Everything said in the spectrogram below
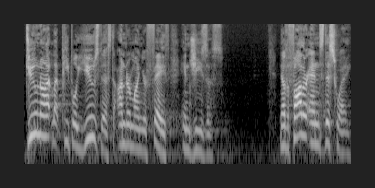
Do not let people use this to undermine your faith in Jesus. Now, the Father ends this way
